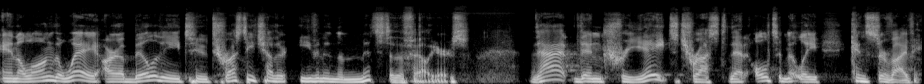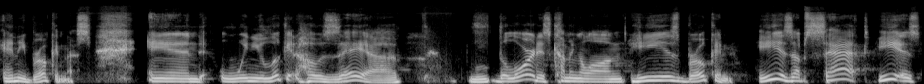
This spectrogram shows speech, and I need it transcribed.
And along the way, our ability to trust each other, even in the midst of the failures, that then creates trust that ultimately can survive any brokenness. And when you look at Hosea, the Lord is coming along, he is broken. He is upset. He is,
